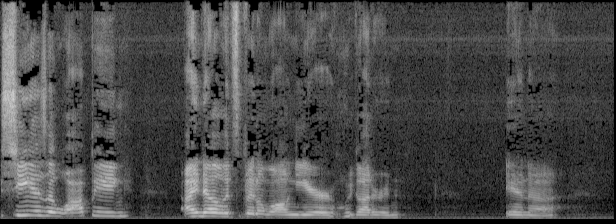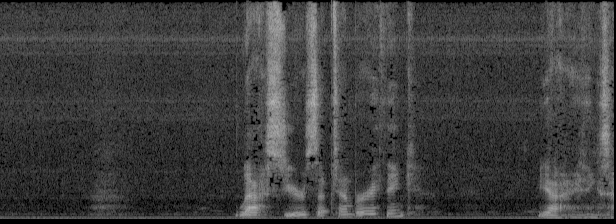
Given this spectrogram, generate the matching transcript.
she is a whopping, I know it's been a long year. We got her in, in, uh, last year, September, I think. Yeah, I think so.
